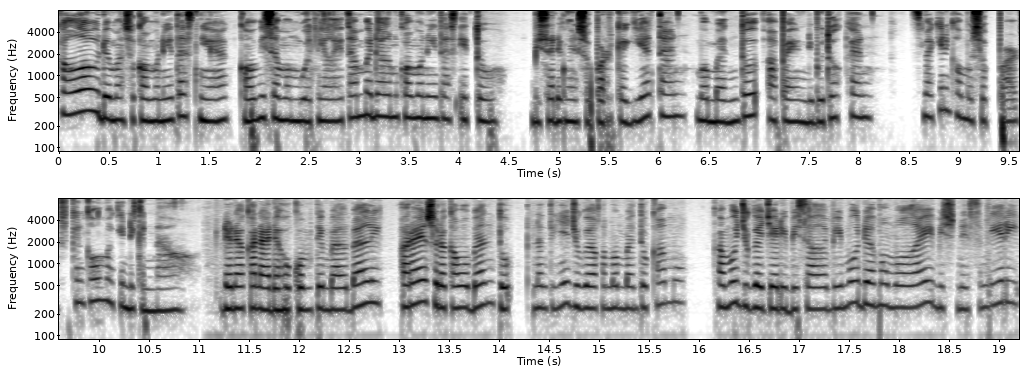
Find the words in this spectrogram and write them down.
Kalau udah masuk komunitasnya, kau bisa membuat nilai tambah dalam komunitas itu. Bisa dengan support kegiatan, membantu apa yang dibutuhkan. Semakin kamu support, kan kamu makin dikenal. Dan akan ada hukum timbal balik. Orang yang sudah kamu bantu, nantinya juga akan membantu kamu. Kamu juga jadi bisa lebih mudah memulai bisnis sendiri.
